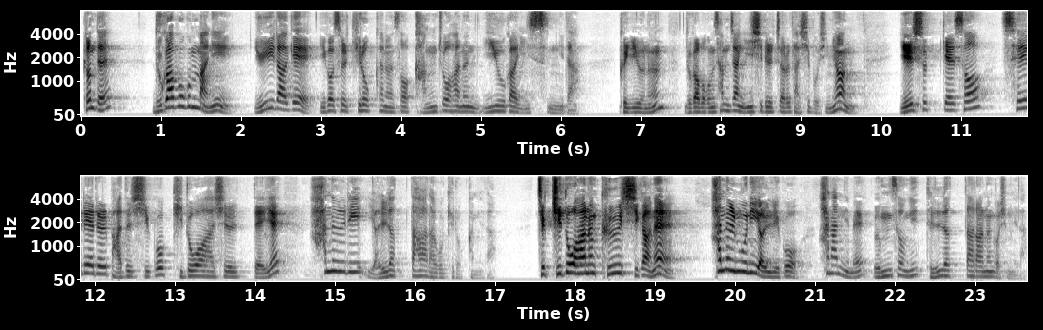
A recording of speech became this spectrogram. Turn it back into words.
그런데 누가복음만이 유일하게 이것을 기록하면서 강조하는 이유가 있습니다. 그 이유는 누가복음 3장 21절을 다시 보시면 예수께서 세례를 받으시고 기도하실 때에 하늘이 열렸다라고 기록합니다. 즉 기도하는 그 시간에 하늘 문이 열리고 하나님의 음성이 들렸다라는 것입니다.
